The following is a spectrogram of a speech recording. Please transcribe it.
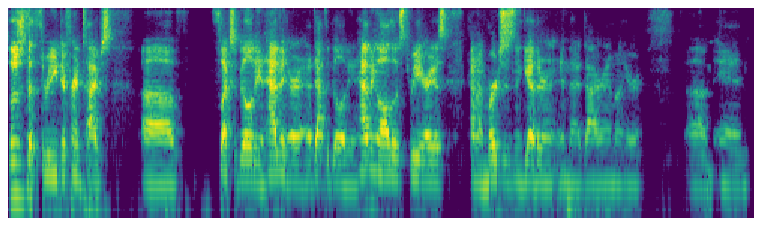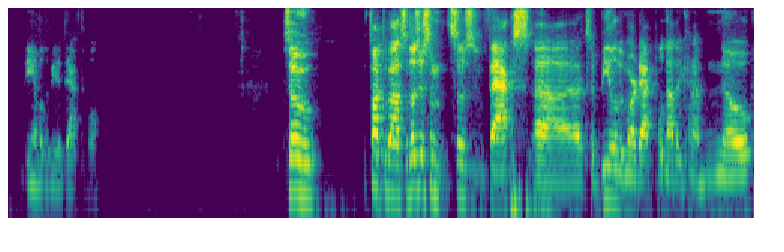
So those are the three different types of flexibility and having or adaptability and having all those three areas kind of merges together in, in that diorama here um, and being able to be adaptable. So talked about, so those are some, so some facts uh, to be a little bit more adaptable now that you kind of know.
